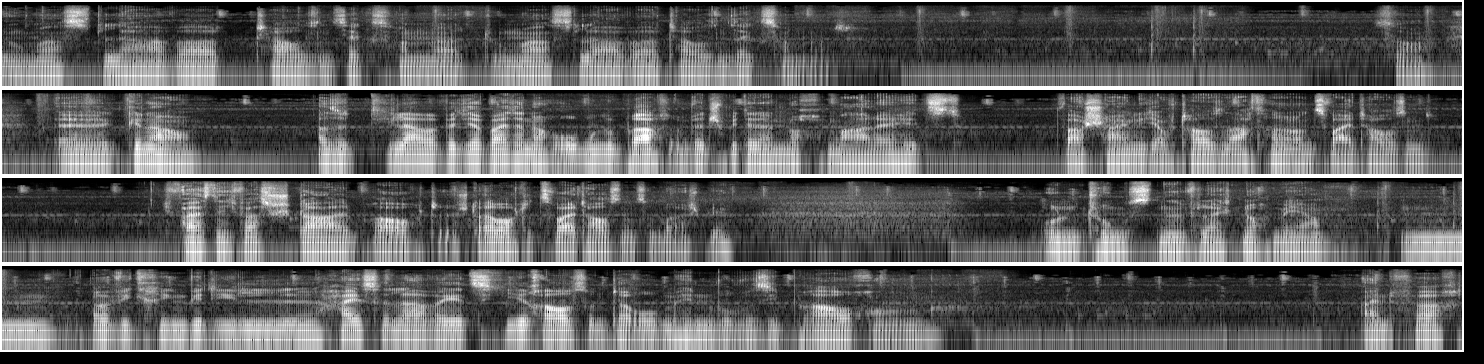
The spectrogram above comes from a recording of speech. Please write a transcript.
Du machst Lava 1600. Du machst Lava 1600. So. Äh, genau. Also die Lava wird ja weiter nach oben gebracht und wird später dann nochmal erhitzt. Wahrscheinlich auf 1800 und 2000. Ich weiß nicht, was Stahl brauchte. Stahl brauchte 2000 zum Beispiel. Und Tungsten vielleicht noch mehr. Hm, aber wie kriegen wir die heiße Lava jetzt hier raus und da oben hin, wo wir sie brauchen? Einfach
